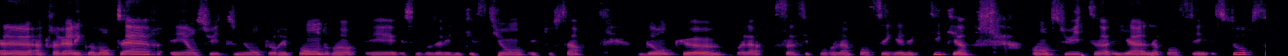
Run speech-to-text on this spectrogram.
euh, à travers les commentaires et ensuite nous on peut répondre et si vous avez des questions et tout ça. Donc euh, voilà, ça c'est pour la pensée galactique. Ensuite, il y a la pensée source.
